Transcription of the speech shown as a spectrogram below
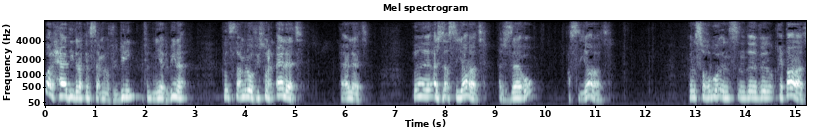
والحديد راه كنستعملوه في البني في البنية البناء. كنستعملوه في صنع الآلات. آلات. أجزاء السيارات. أجزاء السيارات. كنصغبو في القطارات.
